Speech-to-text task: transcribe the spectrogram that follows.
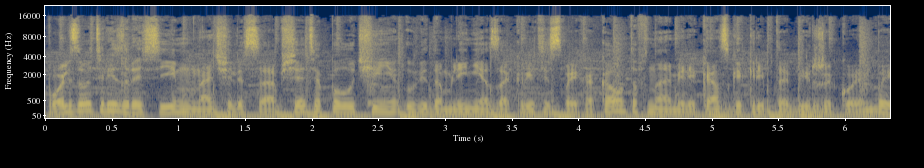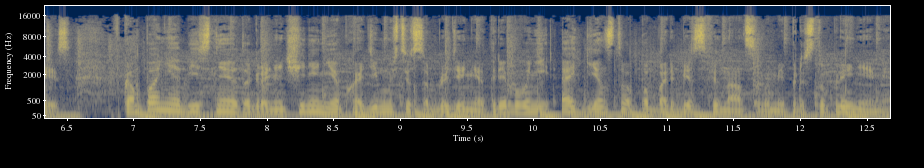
Пользователи из России начали сообщать о получении уведомления о закрытии своих аккаунтов на американской криптобирже Coinbase. В компании объясняют ограничения необходимостью соблюдения требований агентства по борьбе с финансовыми преступлениями.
